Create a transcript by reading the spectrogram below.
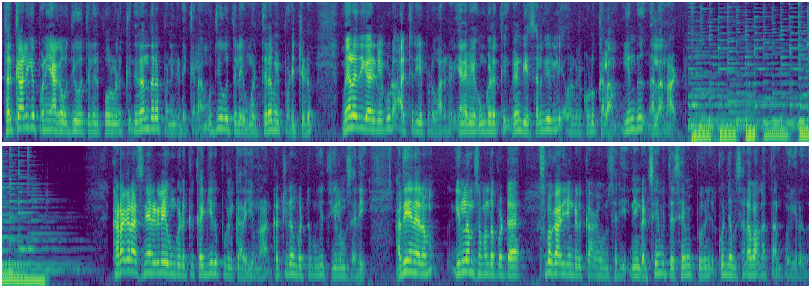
தற்காலிக பணியாக உத்தியோகத்தில் இருப்பவர்களுக்கு நிரந்தர பணி கிடைக்கலாம். உத்தியோகத்திலே உங்கள் திறமை படிச்சிடும். மேலதிகாரிகள் கூட ஆச்சரியப்படுவார்கள். எனவே உங்களுக்கு வேண்டிய சலுகைகளை அவர்கள் கொடுக்கலாம். இன்று நல்ல நாள். கடகராசி நேர்களே உங்களுக்கு கையிருப்புகள் கரையும் நான் கட்டிடம் கட்டும் முயற்சியிலும் சரி. அதே நேரம் இல்லம் சம்பந்தப்பட்ட சுபகாரியங்களுக்காகவும் சரி நீங்கள் சேமித்த சேமிப்புகளில் கொஞ்சம் செலவாகத்தான் போகிறது.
